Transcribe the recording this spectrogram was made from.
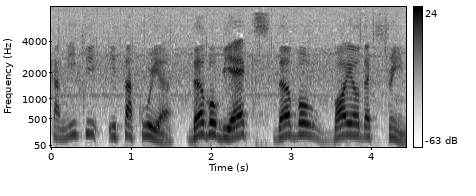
Kamiki e Takuya, Double BX, Double Boiled Extreme.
